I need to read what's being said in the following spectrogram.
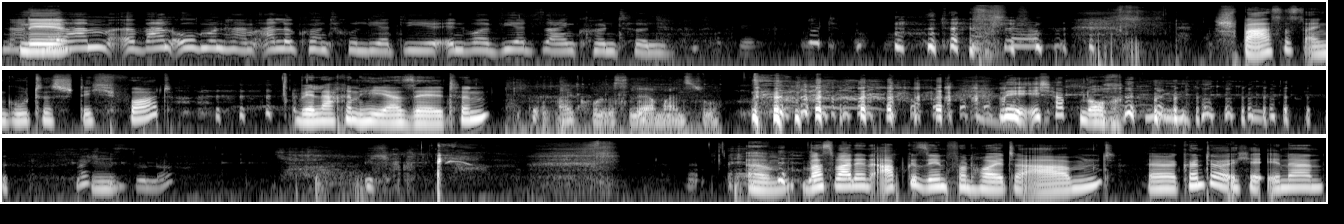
Nein, Nee. Wir haben, äh, waren oben und haben alle kontrolliert, die involviert sein könnten. Spaß ist ein gutes Stichwort. Wir lachen hier ja selten. Alkohol ist leer, meinst du? Nee, ich hab noch. Möchtest du noch? Ich, Ähm, was war denn abgesehen von heute Abend? Äh, könnt ihr euch erinnern,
